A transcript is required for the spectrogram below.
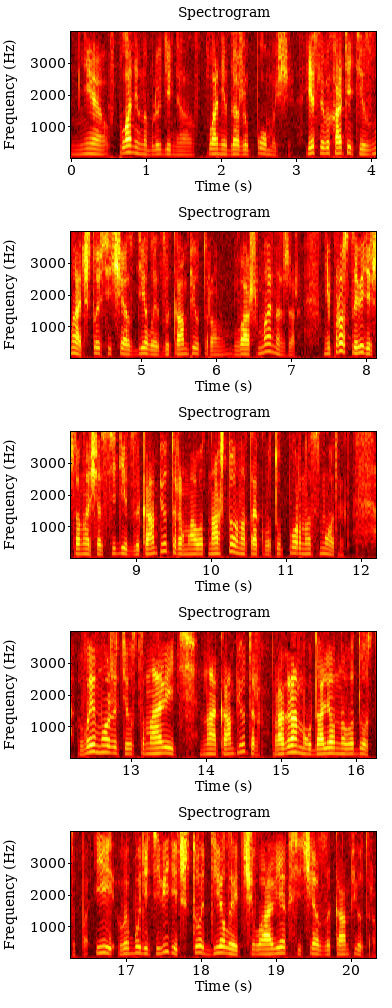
не в плане наблюдения, а в плане даже помощи. Если вы хотите знать, что сейчас делает за компьютером ваш менеджер, не просто видеть, что она сейчас сидит за компьютером, а вот на что она так вот упорно смотрит, вы можете установить на компьютер программу удаленного доступа. И вы будете видеть, что делает человек сейчас за компьютером.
